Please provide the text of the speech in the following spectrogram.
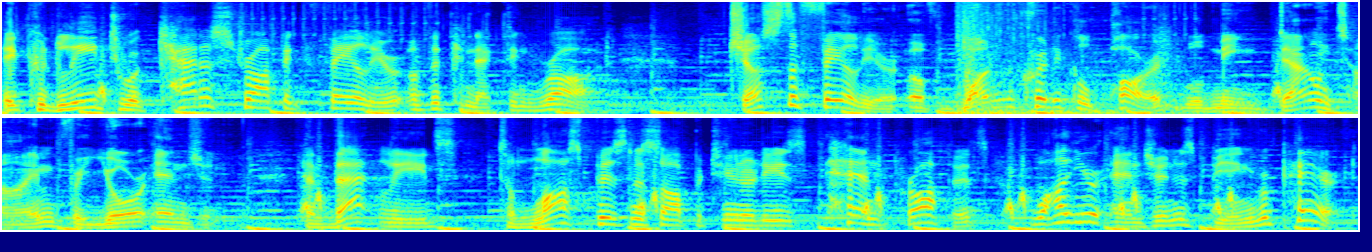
It could lead to a catastrophic failure of the connecting rod. Just the failure of one critical part will mean downtime for your engine. And that leads to lost business opportunities and profits while your engine is being repaired.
